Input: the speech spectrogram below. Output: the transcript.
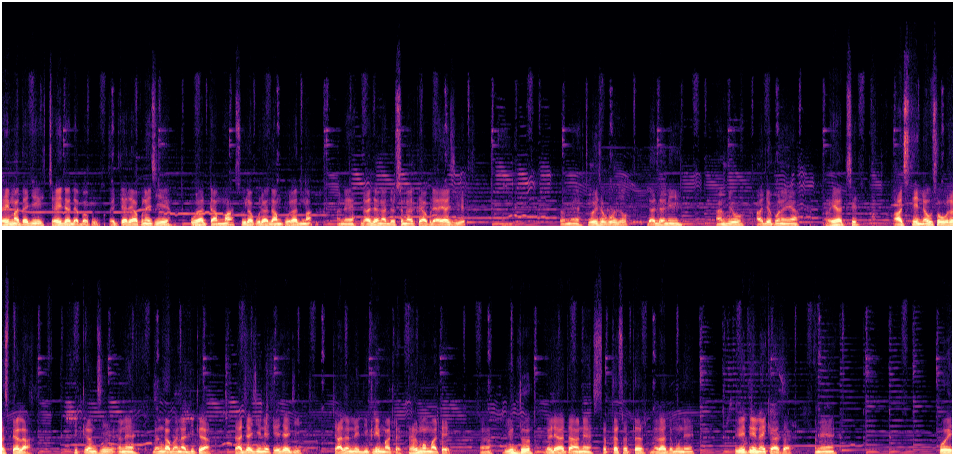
જય માતાજી, જય દાદા બાપુ. અત્યારે આપણે છીએ ભોળાદ ધામમાં, સુરાપુરા ધામ ભોળાદમાં અને દાદાના દર્શનાર્થે આપણે આવ્યા છીએ. તમે જોઈ શકો છો, દાદાની આંબીઓ આજે પણ અહીંયા હયાત છે. આજથી નવસો વર્ષ પહેલાં વિક્રમસિંહ અને ગંગાબાના દીકરા રાજાજી અને તેજાજી ચારણની દીકરી માટે, ધર્મ માટે યુદ્ધ લડ્યા હતા અને સત્તર સત્તર નરાધમુને વેતરી નાખ્યા હતા. અને કોઈ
